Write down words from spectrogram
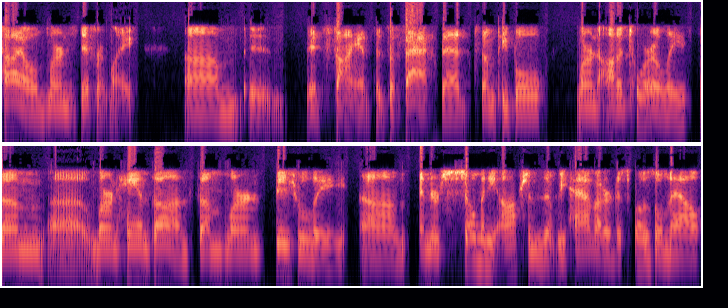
child learns differently. Um, it's science. It's a fact that some people learn auditorily, some uh, learn hands-on, some learn visually, um, and there's so many options that we have at our disposal now,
